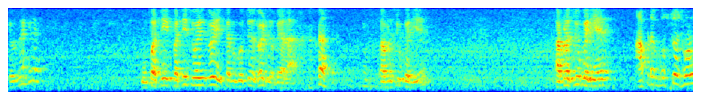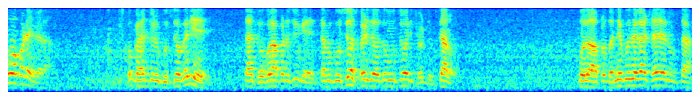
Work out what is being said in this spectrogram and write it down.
એવું ના કે હું પછી પછી છોડી છોડી, તમે ગુસ્સો છોડી દો પેલા આપણે શું કરીએ? આપણે શું કરીએ? આપણે ગુસ્સો છોડવો પડે પેલા છોકરા જોડે ગુસ્સો કરીએ? ત્યાં છોકરો આપણે શું કહે? તમે ગુસ્સો છોડી દો તો હું ચોરી છોડી દઉં. ચાલો. બોલો આપણે બંને ગુનેગાર થયા નુકસાન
